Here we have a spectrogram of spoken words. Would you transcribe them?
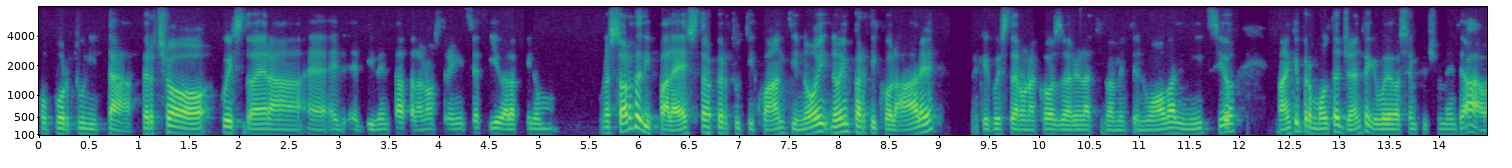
opportunità, perciò questa era, è, è, diventata la nostra iniziativa alla fine un, una sorta di palestra per tutti quanti, noi, noi in particolare, perché questa era una cosa relativamente nuova all'inizio, ma anche per molta gente che voleva semplicemente, ah,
